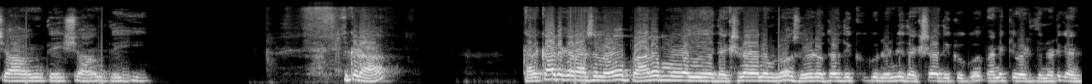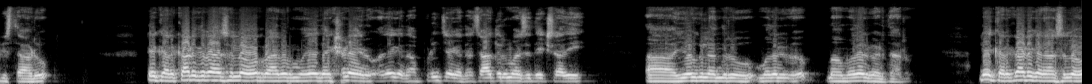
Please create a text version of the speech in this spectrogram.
శాంతి శాంతి ఇక్కడ కర్కాటక రాశిలో ప్రారంభమయ్యే దక్షిణాయనంలో సూర్యుడు ఉత్తర దిక్కుకు నుండి దక్షిణ దిక్కుకు వెనక్కి పెడుతున్నట్టు కనిపిస్తాడు. అంటే కర్కాటక రాశిలో ప్రారంభమయ్యే దక్షిణాయనం అదే కదా అప్పటి నుంచే కదా చాతుర్మాస దీక్ష అది యోగులందరూ మొదలు మొదలు పెడతారు. అంటే కర్కాటక రాశిలో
